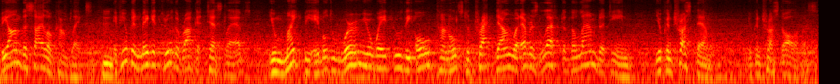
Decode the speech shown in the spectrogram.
beyond the silo complex. Hmm. If you can make it through the rocket test labs, you might be able to worm your way through the old tunnels to track down whatever's left of the Lambda team. You can trust them. You can trust all of us.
